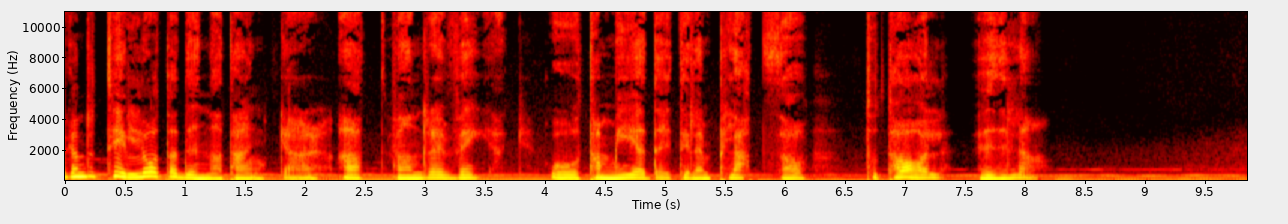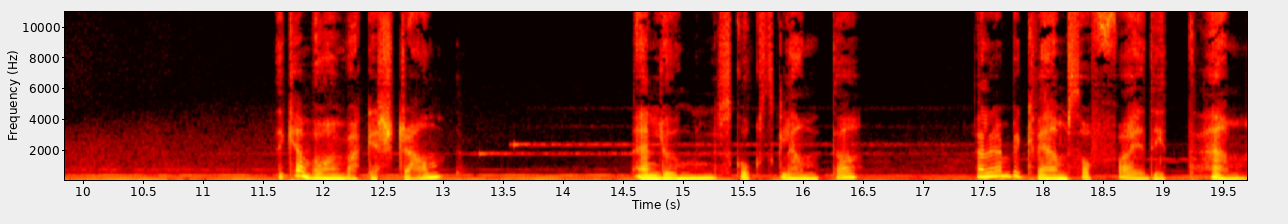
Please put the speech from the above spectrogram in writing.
Så kan du tillåta dina tankar att vandra iväg och ta med dig till en plats av total vila. Det kan vara en vacker strand, en lugn skogsglänta eller en bekväm soffa i ditt hem.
